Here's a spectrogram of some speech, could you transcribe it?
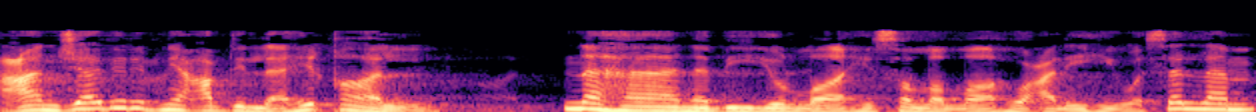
عن جابر بن عبد الله قال نهى نبي الله صلى الله عليه وسلم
